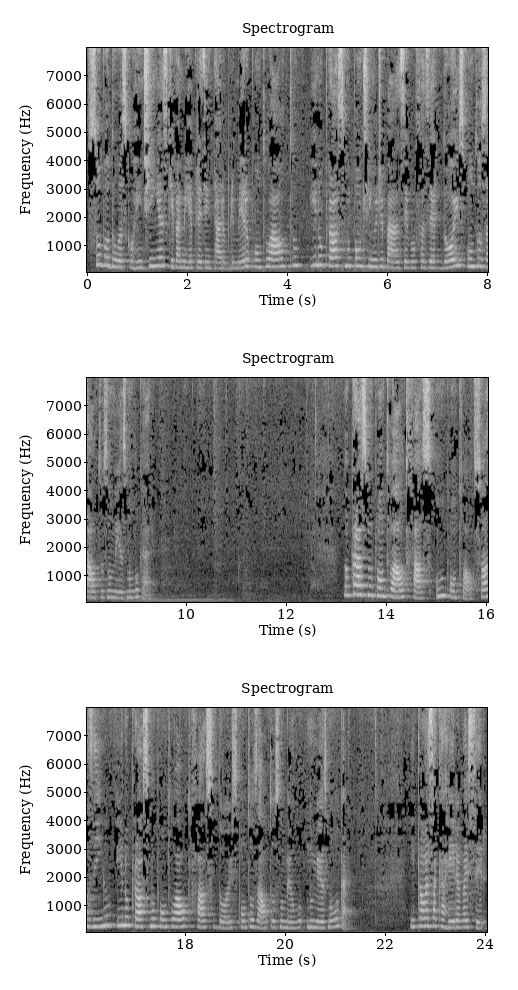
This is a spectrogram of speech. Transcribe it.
Subo duas correntinhas, que vai me representar o primeiro ponto alto, e no próximo pontinho de base, eu vou fazer dois pontos altos no mesmo lugar. No próximo ponto alto, faço um ponto alto sozinho, e no próximo ponto alto, faço dois pontos altos no, meu, no mesmo lugar. Então, essa carreira vai ser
